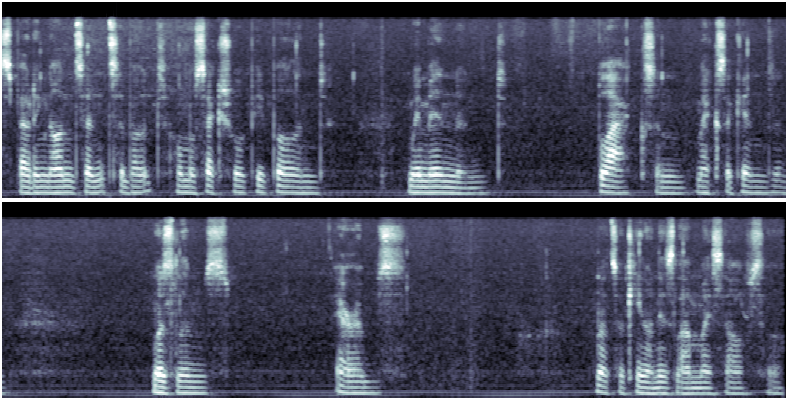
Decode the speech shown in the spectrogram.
spouting nonsense about homosexual people and women and blacks and Mexicans and Muslims, Arabs. I'm not so keen on Islam myself, so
